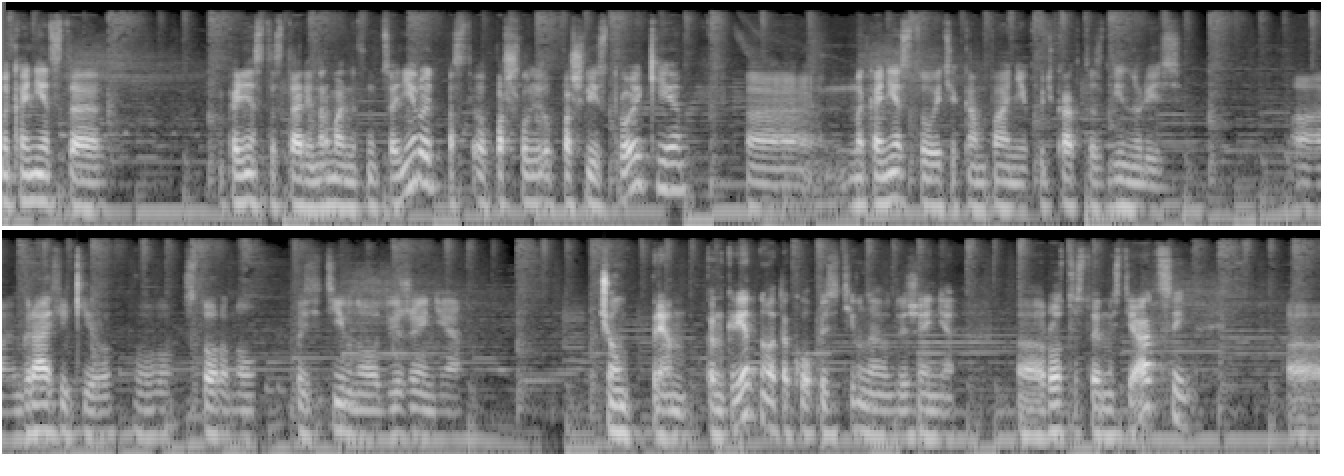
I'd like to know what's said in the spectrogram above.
наконец-то наконец-то стали нормально функционировать, пошли, пошли стройки, э, наконец-то у этих компаний хоть как-то сдвинулись э, графики в сторону позитивного движения, в чем прям конкретного такого позитивного движения э, роста стоимости акций. Э,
